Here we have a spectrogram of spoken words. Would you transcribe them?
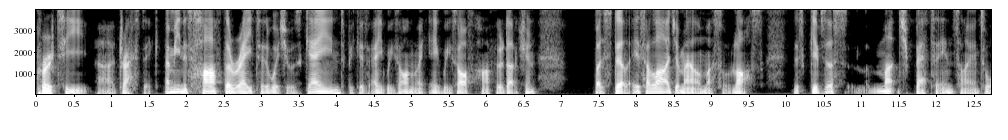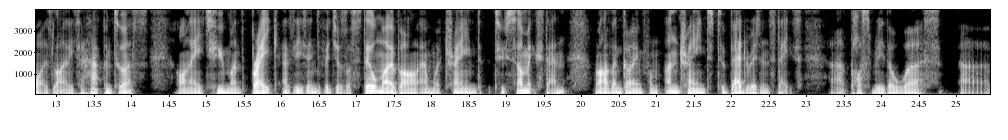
pretty uh, drastic. I mean, it's half the rate at which it was gained because eight weeks on, eight weeks off, half the reduction, but still, it's a large amount of muscle loss. This gives us much better insight into what is likely to happen to us on a two month break as these individuals are still mobile and were trained to some extent rather than going from untrained to bedridden states. Uh, possibly the worst uh,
